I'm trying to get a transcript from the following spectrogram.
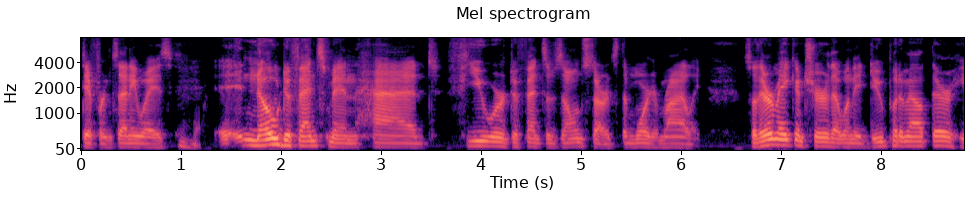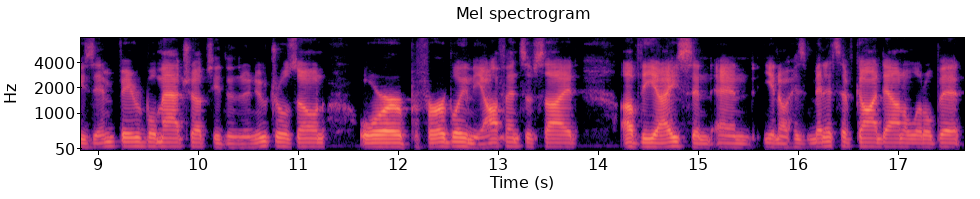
difference, anyways. Yeah. Eh, no defenseman had fewer defensive zone starts than Morgan Rielly. So they're making sure that when they do put him out there, he's in favorable matchups, either in the neutral zone or preferably in the offensive side of the ice. And and you know his minutes have gone down a little bit.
